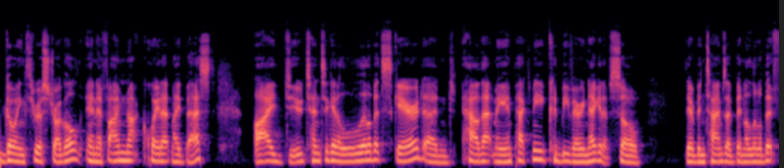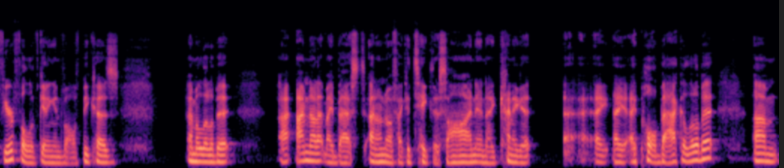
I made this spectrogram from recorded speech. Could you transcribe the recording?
going through a struggle, and if I'm not quite at my best, I do tend to get a little bit scared, and how that may impact me could be very negative. So, there have been times I've been a little bit fearful of getting involved because I'm a little bit, I, I'm not at my best. I don't know if I could take this on, and I kind of get, I, I, I pull back a little bit. Um,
